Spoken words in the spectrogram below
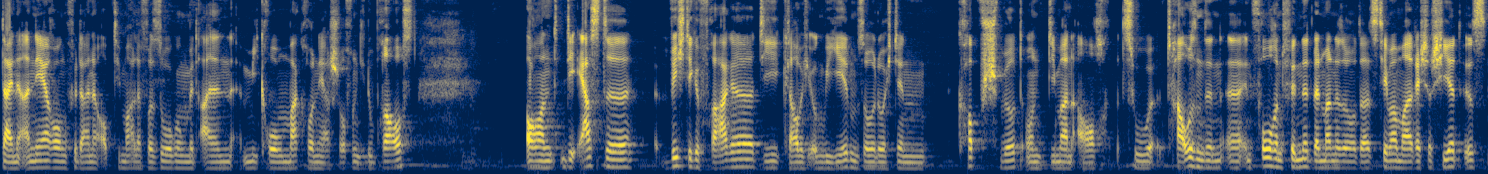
deine Ernährung, für deine optimale Versorgung mit allen Mikro- und Makronährstoffen, die du brauchst. Und die erste wichtige Frage, die, glaube ich, irgendwie jedem so durch den Kopf schwirrt und die man auch zu Tausenden äh, in Foren findet, wenn man so das Thema mal recherchiert, ist,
